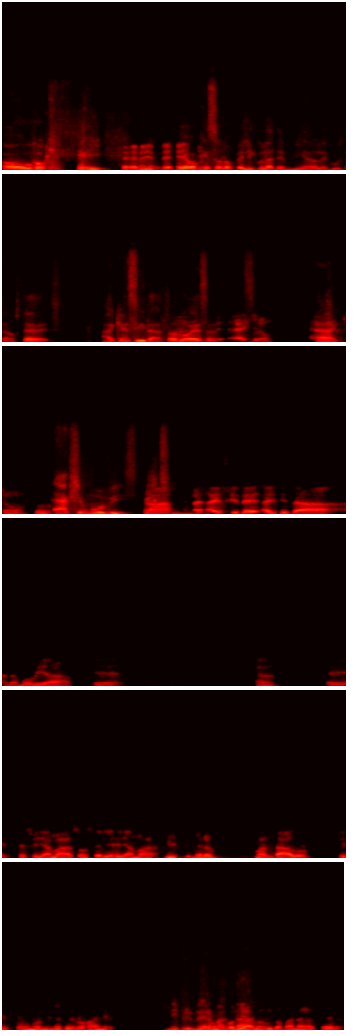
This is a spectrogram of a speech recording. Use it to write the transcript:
Oh, ok. Veo que solo películas de miedo les gustan a ustedes. I can see that. Solo Ah, esas. Action, Huh? action. Action movies. Ah, Action. I, I see the I see the the movie uh, eh, ah, eh, que se llama son series se llama Mi primer mandado que son unos niños de dos años Mi primer son coreanos mandado. y los mandan a hacer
